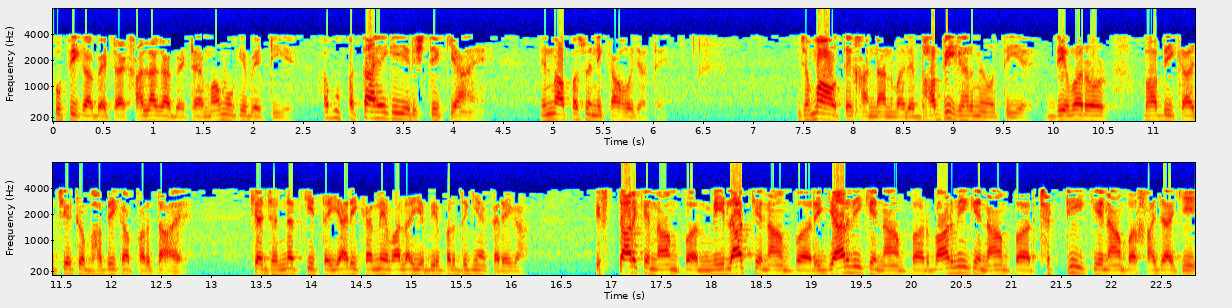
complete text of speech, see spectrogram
پھوپھی کا بیٹا ہے، خالہ کا بیٹا ہے، ماموں کی بیٹی ہے۔ اب وہ پتا ہے کہ یہ رشتے کیا ہیں۔ ان میں آپس میں نکاح ہو جاتے ہیں۔ جمع ہوتے ہیں خاندان والے، بھابھی گھر میں ہوتی ہے۔ دیور اور بھابھی کا جیٹ اور بھابھی کا پردہ ہے۔ کیا جنت کی تیاری کرنے والا یہ بے پردگیاں کرے گا؟ افطار کے نام پر، میلاد کے نام پر، گیارہویں کے نام پر، بارہویں کے نام پر، چھٹی کے نام پر خواجہ کی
